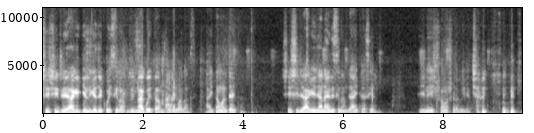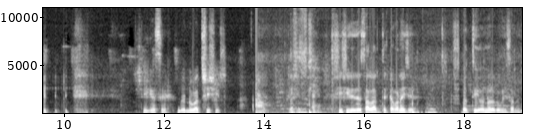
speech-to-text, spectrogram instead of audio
শিশিরে আগে গেলে যে কইছিলাম যদি না কইতাম তাহলে আইতাম আর যাইতাম। শিশিরে আগে জানাই দিছিলাম যে আইতাছি আমি। এই নিয়ে সমস্যাটা হয়ে যাচ্ছে ঠিক আছে ধন্যবাদ শিশির। শিশিরে যে সালাদ একটা বানাইছে। সত্যি অন্যরকম সালাদ।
